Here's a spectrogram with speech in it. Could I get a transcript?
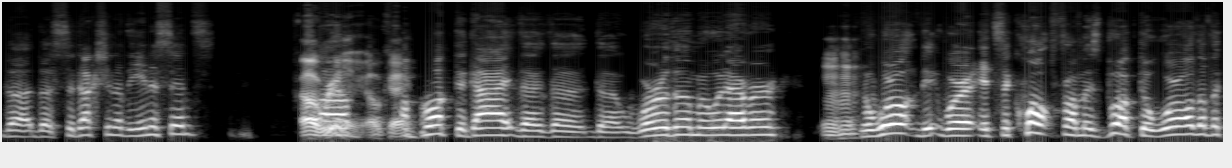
the the seduction of the innocents, oh, um, really? Okay. a book, the guy, the the the Wertham or whatever. hmm The world where it's a quote from his book, the world of the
